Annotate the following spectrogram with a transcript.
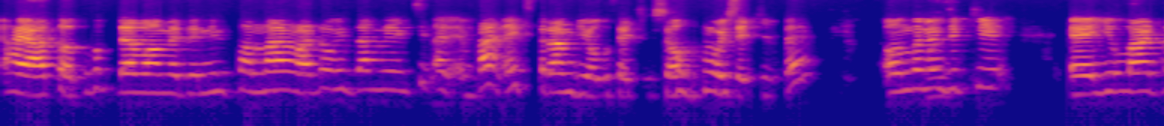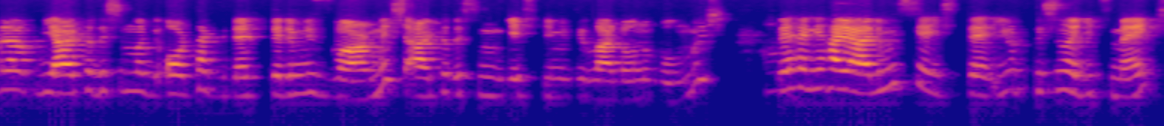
hayata atılıp devam eden insanlar vardı. O yüzden benim için hani ben ekstrem bir yolu seçmiş oldum o şekilde. Ondan önceki e, yıllarda bir arkadaşımla bir ortak bir defterimiz varmış. Arkadaşım geçtiğimiz yıllarda onu bulmuş. Ve hani hayalimiz şey işte yurt dışına gitmek.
